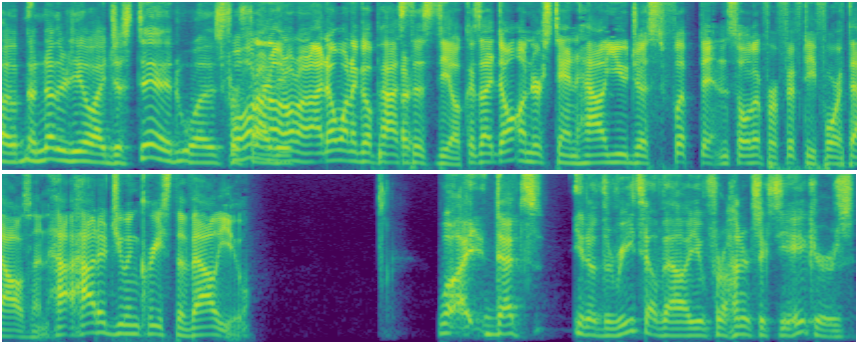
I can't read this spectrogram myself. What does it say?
uh, another deal I just did was for well, hold on, hold on, hold on. I don't want to go past this deal because I don't understand how you just flipped it and sold it for fifty-four thousand. How, how did you increase the value? Well, I, that's you know, the retail value for 160 acres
